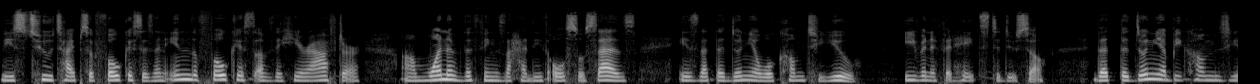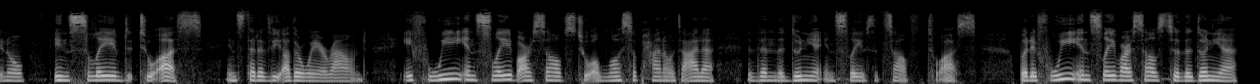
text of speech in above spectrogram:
these two types of focuses. And in the focus of the hereafter um, one of the things the hadith also says is that the dunya will come to you even if it hates to do so. That the dunya becomes you know enslaved to us instead of the other way around. If we enslave ourselves to Allah subhanahu wa ta'ala then the dunya enslaves itself to us. But if we enslave ourselves to the dunya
